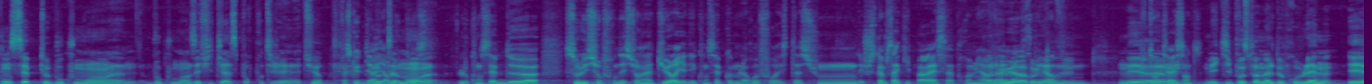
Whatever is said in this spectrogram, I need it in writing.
concepts beaucoup moins, beaucoup moins efficaces pour protéger la nature. Parce que derrière Notamment, le, concept de solutions fondées sur nature, il y a des concepts comme la reforestation, des choses comme ça qui paraissent à première vue, à première vue. Mais, qui posent pas mal de problèmes. Et,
